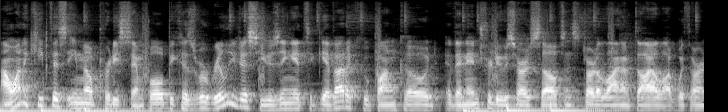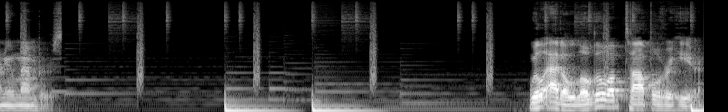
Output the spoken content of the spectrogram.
I want to keep this email pretty simple because we're really just using it to give out a coupon code and then introduce ourselves and start a line of dialogue with our new members. We'll add a logo up top over here.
